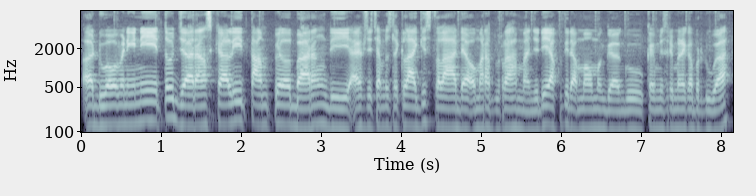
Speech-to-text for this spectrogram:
uh, dua pemain ini itu jarang sekali tampil bareng di AFC Champions League lagi setelah ada Omar Abdul Rahman. Jadi aku tidak mau mengganggu chemistry mereka berdua.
